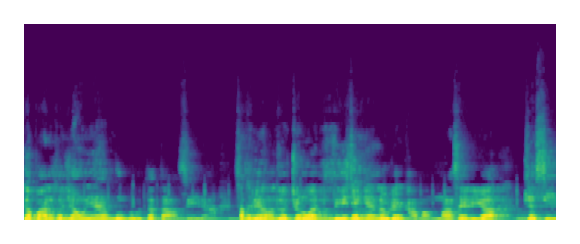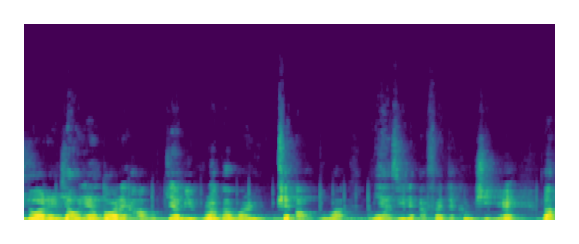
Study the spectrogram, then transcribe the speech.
သူကဘာလဲဆိုတော့ရောင်ရမ်းမှုကိုတက်တာစေတာစသဖြင့်တော့ကျွန်တော်တို့ကလေးချိန်ခံလုပ်တဲ့အခါမှာ muscle တွေကပျက်စီးသွားတယ်ရောင်ရမ်းသွားတဲ့ဟာကိုပြန်ပြီး recovery ဖြစ်အောင်သူက မြန်စီးတဲ့ effect တစ်ခုရှိတယ်เนาะ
